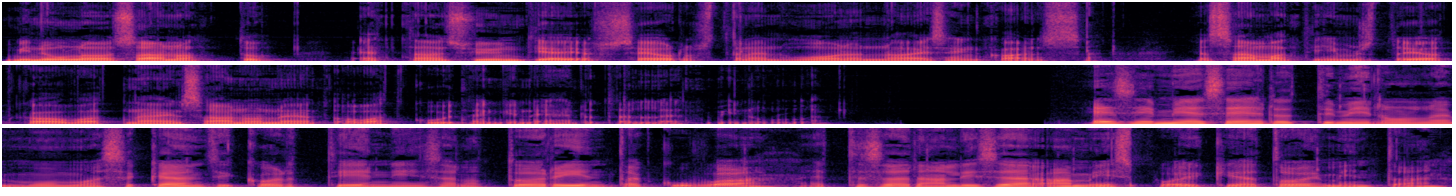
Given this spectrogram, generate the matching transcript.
Minulle on sanottu, että on syntiä, jos seurustelen huonon naisen kanssa, ja samat ihmiset, jotka ovat näin sanoneet, ovat kuitenkin ehdotelleet minulle. Esimies ehdotti minulle muun muassa käyntikorttien niin sanottua rintakuvaa, että saadaan lisää amispoikia toimintaan.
